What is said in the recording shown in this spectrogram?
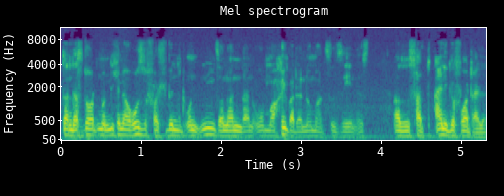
dann das Dortmund nicht in der Hose verschwindet unten, sondern dann oben auch über der Nummer zu sehen ist. Also es hat einige Vorteile.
